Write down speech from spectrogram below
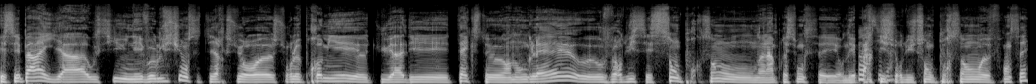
Et c'est pareil, il y a aussi une évolution, c'est-à-dire que sur euh, sur le premier, tu as des textes en anglais. Aujourd'hui, c'est 100%. On a l'impression que c'est, on est parti sur du 100% français.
